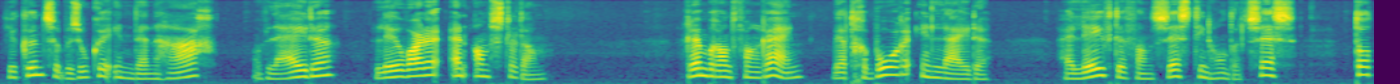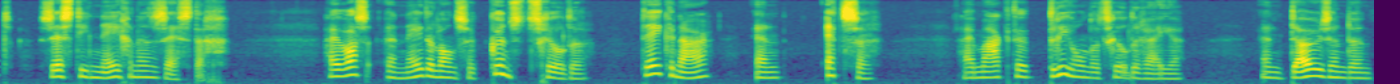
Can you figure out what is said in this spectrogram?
Je kunt ze bezoeken in Den Haag, of Leiden, Leeuwarden en Amsterdam. Rembrandt van Rijn werd geboren in Leiden. Hij leefde van 1606 tot 1669. Hij was een Nederlandse kunstschilder, tekenaar en etser. Hij maakte 300 schilderijen en duizenden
